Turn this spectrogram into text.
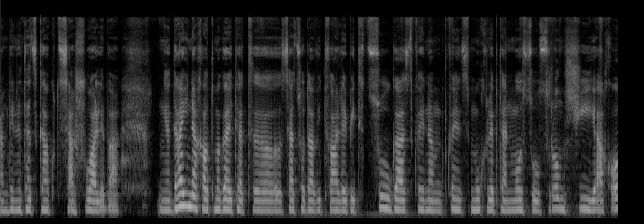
რამდენადაც გაქვთ საშუალება. დაინახავთ მაგალითად საცოდავი თვალებით ცუგას თქვენამ თქვენს მუხლებთან მოსულს რომ შია ხო?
